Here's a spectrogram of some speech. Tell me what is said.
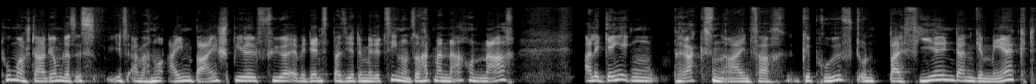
Tumorstadium. Das ist jetzt einfach nur ein Beispiel für evidenzbasierte Medizin. Und so hat man nach und nach alle gängigen Praxen einfach geprüft und bei vielen dann gemerkt,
